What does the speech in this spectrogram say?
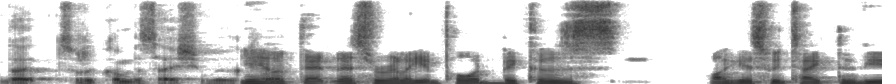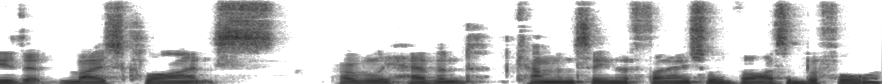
that sort of conversation with? yeah, look, that, that's really important because I guess we take the view that most clients probably haven't come and seen a financial advisor before.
